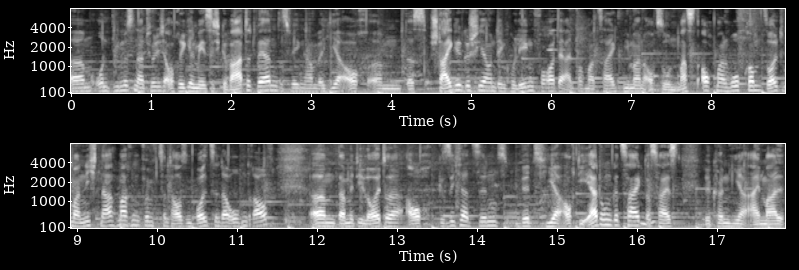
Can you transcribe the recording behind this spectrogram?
Ähm, und die müssen natürlich auch regelmäßig gewartet werden. Deswegen haben wir hier auch ähm, das Steigegeschirr und den Kollegen vor Ort, der einfach mal zeigt, wie man auf so einen Mast auch mal hochkommt. Sollte man nicht nachmachen. 15.000 Volt sind da oben drauf. Ähm, damit die Leute auch gesichert sind, wird hier auch die Erdung gezeigt. Das heißt, wir können hier einmal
